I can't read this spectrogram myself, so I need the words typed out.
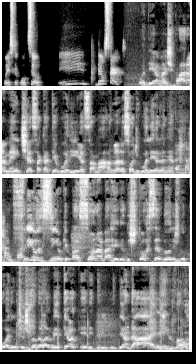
Foi isso que aconteceu e deu certo. Odeia, mas claramente essa categoria, essa marra não era só de goleira, né? O friozinho que passou na barriga dos torcedores do Corinthians quando ela meteu aquele drible dentro da área, irmão.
